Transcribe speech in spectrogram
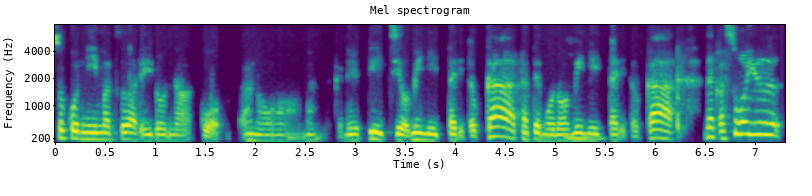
そこにまつわるいろんな、こう、あの、なんだかね、ビーチを見に行ったりとか、建物を見に行ったりとか、なんかそういう、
